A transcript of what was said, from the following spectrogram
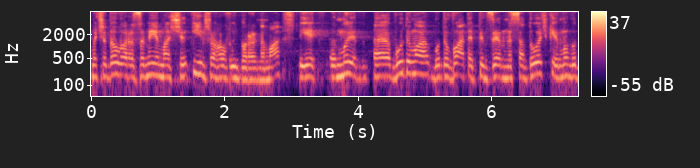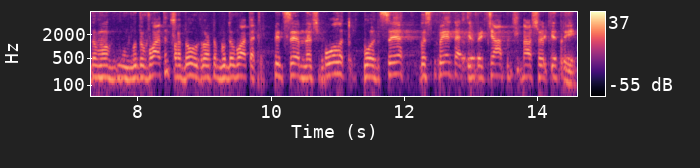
ми чудово розуміємо, що іншого вибору нема, і ми будемо будувати підземні садочки. Ми будемо будувати, продовжувати будувати підземні школи, бо це безпека і життя наших дітей.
